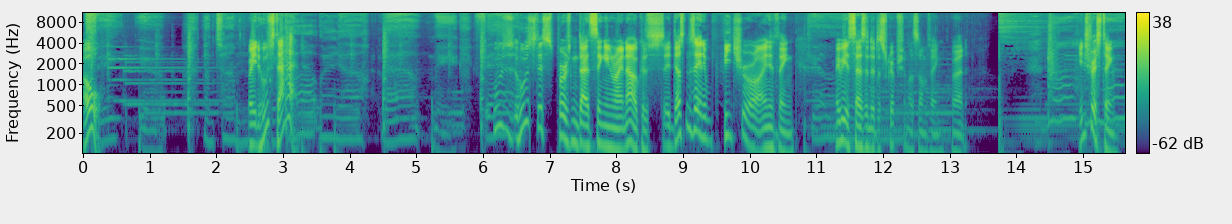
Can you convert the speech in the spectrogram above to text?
Oh. Wait, who's that? Who's who's this person that's singing right now? Because it doesn't say any feature or anything. Maybe it says in the description or something, but interesting.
